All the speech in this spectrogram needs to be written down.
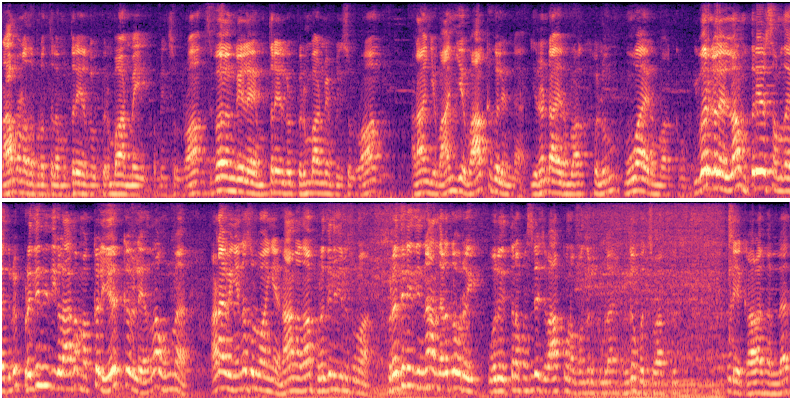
ராமநாதபுரத்தில் முத்திரையர்கள் பெரும்பான்மை அப்படின்னு சொல்றோம். சிவகங்கையில முத்திரையர்கள் பெரும்பான்மை அப்படின்னு சொல்றோம். ஆனா இங்க வாங்கிய வாக்குகள் என்ன? இரண்டாயிரம் வாக்குகளும் மூவாயிரம் வாக்குகளும் இவர்கள் எல்லாம் முத்திரையர் சமுதாயத்தினுடைய பிரதிநிதிகளாக மக்கள் ஏற்கவில்லை. அதுதான் உண்மை. ஆனா இவங்க என்ன சொல்லுவாங்க? நாங்க தான் பிரதிநிதின்னு சொல்லுவாங்க. பிரதிநிதினா அந்த இடத்துல ஒரு ஒரு இத்தனை பர்சன்டேஜ் வாக்கு உனக்கு வந்திருக்கும்ல? எங்க போச்சு வாக்கு? வரக்கூடிய காலங்களில்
